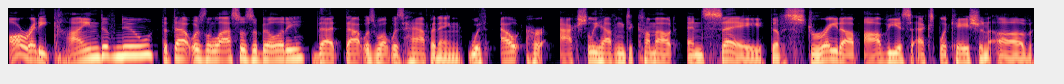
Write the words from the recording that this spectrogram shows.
already kind of knew that that was the lasso's ability, that that was what was happening, without her actually having to come out and say the straight up obvious explication of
